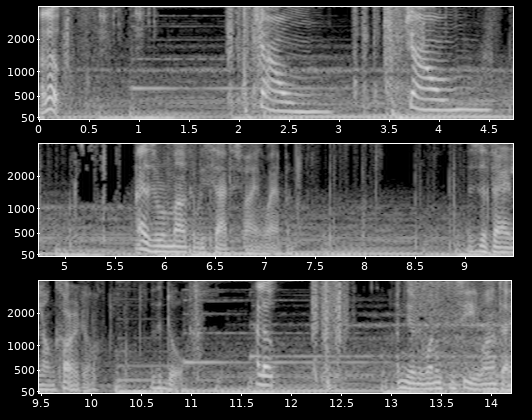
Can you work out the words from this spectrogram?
Hello! Ciao! Ciao! That is a remarkably satisfying weapon. This is a very long corridor with a door. Hello. I'm the only one who can see you, aren't I?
